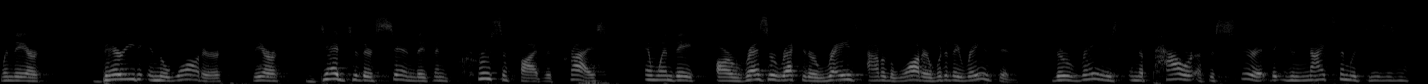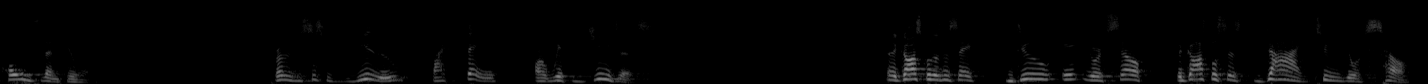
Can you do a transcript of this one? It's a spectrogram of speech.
when they are buried in the water, they are dead to their sin, they've been crucified with Christ, and when they are resurrected or raised out of the water, what are they raised in? They're raised in the power of the Spirit that unites them with Jesus and holds them to Him. Brothers and sisters, you, by faith, are with Jesus. The gospel doesn't say, do it yourself. The gospel says, die to yourself.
